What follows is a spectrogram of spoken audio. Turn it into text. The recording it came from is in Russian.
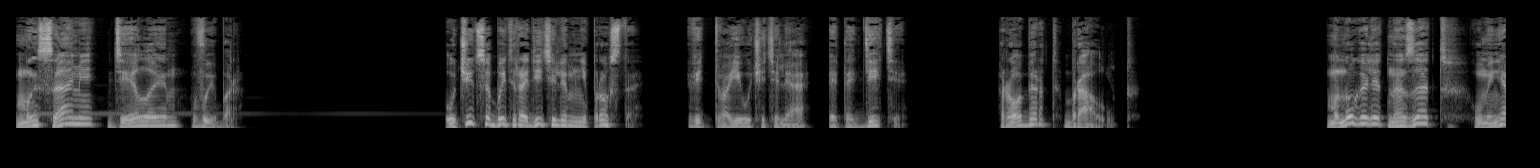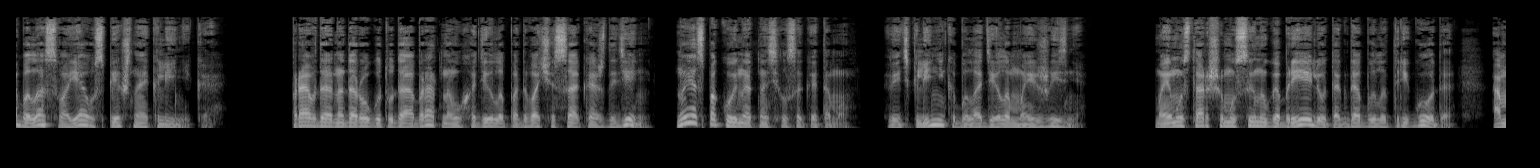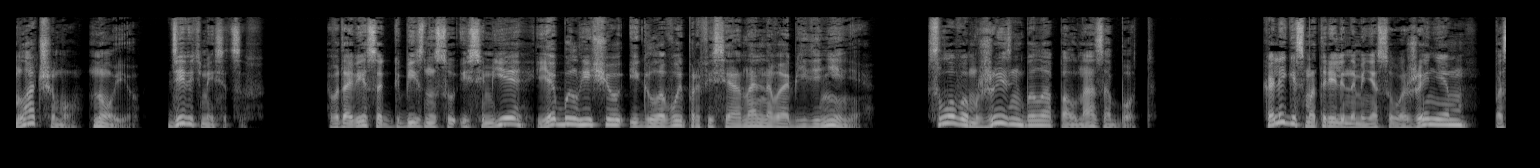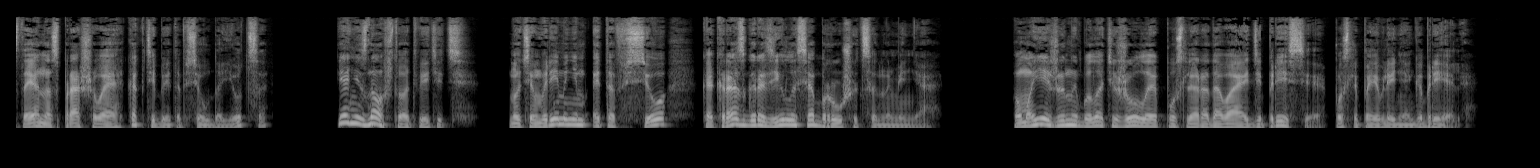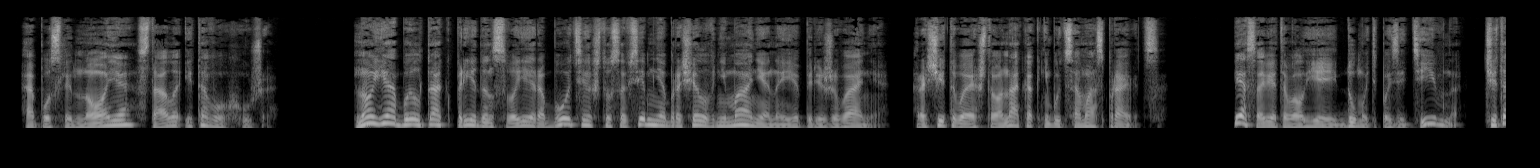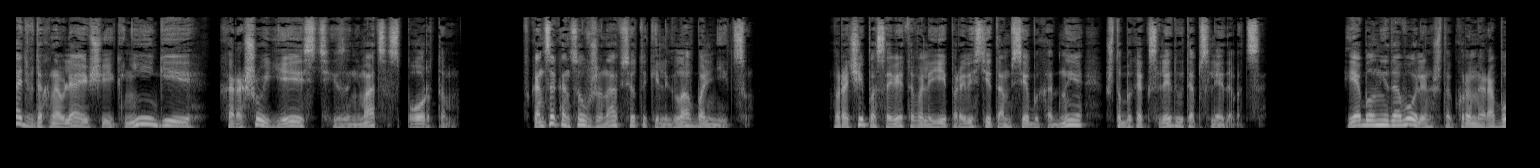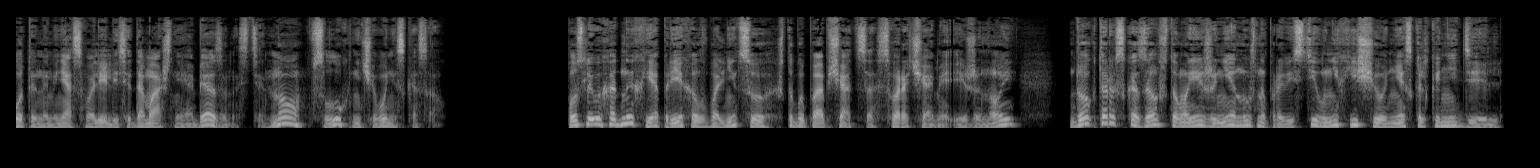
Мы сами делаем выбор. Учиться быть родителем непросто, ведь твои учителя — это дети. Роберт Браулт Много лет назад у меня была своя успешная клиника. Правда, на дорогу туда-обратно уходило по два часа каждый день, но я спокойно относился к этому, ведь клиника была делом моей жизни. Моему старшему сыну Габриэлю тогда было три года, а младшему, Ною, девять месяцев. В довесок к бизнесу и семье я был еще и главой профессионального объединения. Словом, жизнь была полна забот. Коллеги смотрели на меня с уважением, постоянно спрашивая, как тебе это все удается. Я не знал, что ответить, но тем временем это все как раз грозилось обрушиться на меня. У моей жены была тяжелая послеродовая депрессия после появления Габриэля, а после Ноя стало и того хуже. Но я был так предан своей работе, что совсем не обращал внимания на ее переживания, рассчитывая, что она как-нибудь сама справится. Я советовал ей думать позитивно, читать вдохновляющие книги, хорошо есть и заниматься спортом. В конце концов, жена все-таки легла в больницу. Врачи посоветовали ей провести там все выходные, чтобы как следует обследоваться. Я был недоволен, что кроме работы на меня свалились и домашние обязанности, но вслух ничего не сказал. После выходных я приехал в больницу, чтобы пообщаться с врачами и женой. Доктор сказал, что моей жене нужно провести у них еще несколько недель.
